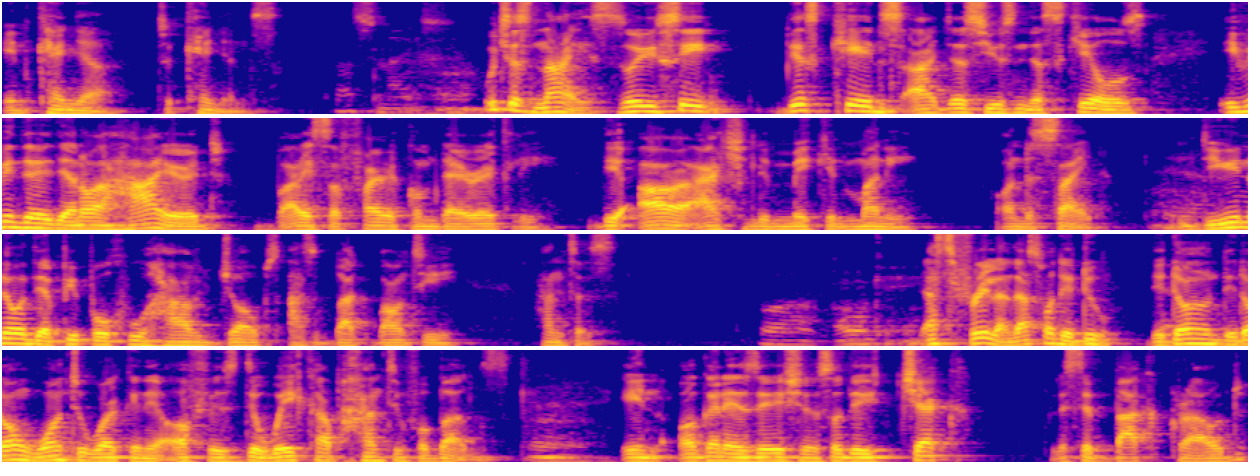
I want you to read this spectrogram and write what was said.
in Kenya to Kenyans That's nice. which is nice. So you see, these kids are just using the skills, even though they're not hired by Safaricom directly. They are actually making money on the side. Do you know there are people who have jobs as bug bounty hunters? Wow. Okay. That's freelance. That's what they do. They don't. They don't want to work in the office. They wake up hunting for bugs mm. in organizations. So they check, let's say, Bugcrowd.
